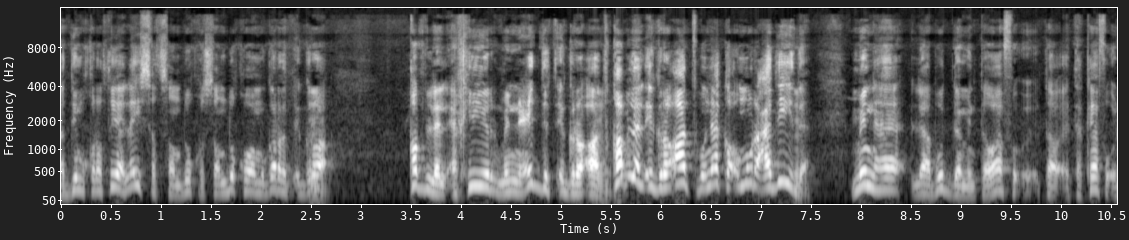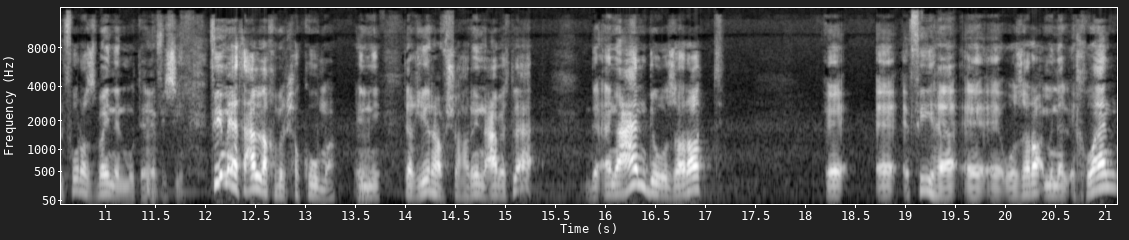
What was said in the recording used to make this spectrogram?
الديمقراطية ليست صندوق الصندوق هو مجرد إجراء قبل الأخير من عدة إجراءات. قبل الإجراءات هناك أمور عديدة. منها لابد من توافق تكافؤ الفرص بين المتنافسين. فيما يتعلق بالحكومة إن تغييرها في شهرين عبث لا. ده أنا عندي وزارات آه، آه، فيها آه، وزراء من الإخوان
